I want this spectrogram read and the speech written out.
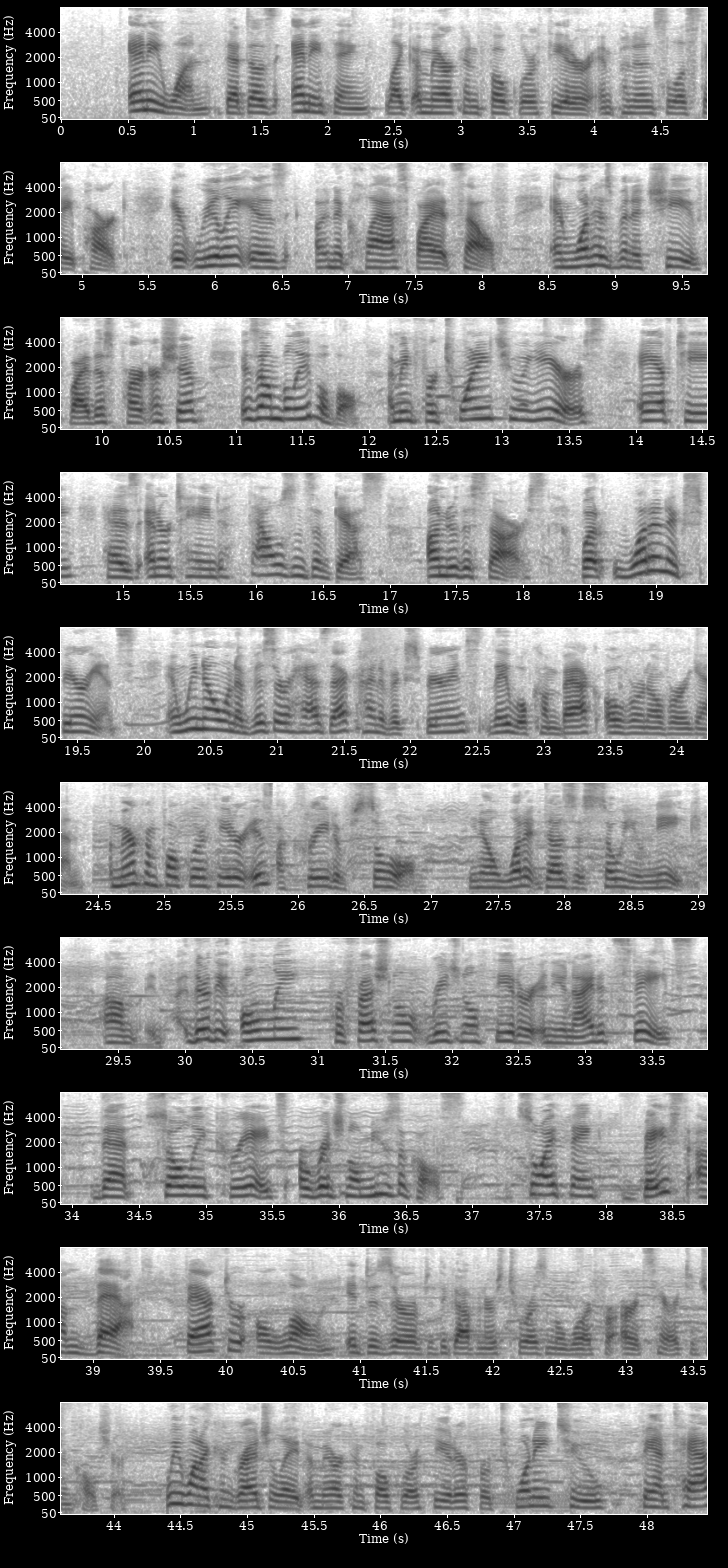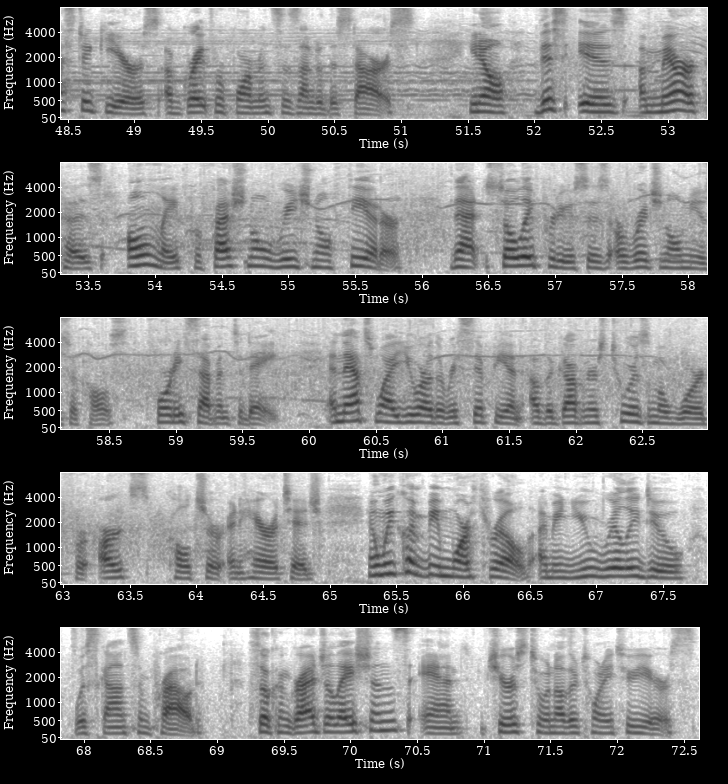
anyone that does anything like American Folklore Theater in Peninsula State Park. It really is in a class by itself. And what has been achieved by this partnership is unbelievable. I mean, for 22 years, AFT has entertained thousands of guests under the stars. But what an experience. And we know when a visitor has that kind of experience, they will come back over and over again. American Folklore Theater is a creative soul. You know, what it does is so unique. Um, they're the only professional regional theater in the United States that solely creates original musicals. So I think based on that factor alone, it deserved the Governor's Tourism Award for Arts, Heritage, and Culture. We want to congratulate American Folklore Theater for 22 fantastic years of great performances under the stars. You know, this is America's only professional regional theater that solely produces original musicals, 47 to date. And that's why you are the recipient of the Governor's Tourism Award for Arts, Culture, and Heritage. And we couldn't be more thrilled. I mean, you really do Wisconsin proud. So congratulations and cheers to another 22 years.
